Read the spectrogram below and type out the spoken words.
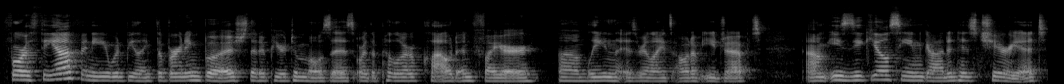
for theophany would be like the burning bush that appeared to Moses or the pillar of cloud and fire um, leading the Israelites out of Egypt. Um, Ezekiel seeing God in his chariot.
